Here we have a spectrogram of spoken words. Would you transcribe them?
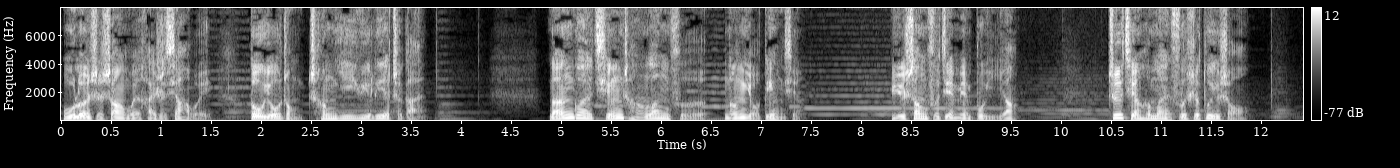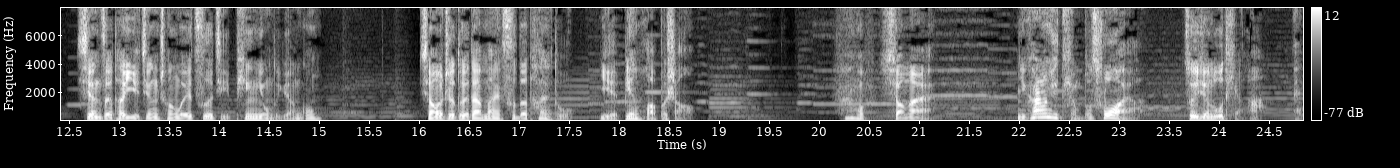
无论是上围还是下围。都有种称衣欲裂之感，难怪情场浪子能有定性。与上次见面不一样，之前和麦斯是对手，现在他已经成为自己聘用的员工。乔治对待麦斯的态度也变化不少。哦，小麦，你看上去挺不错呀，最近撸铁了，哎，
